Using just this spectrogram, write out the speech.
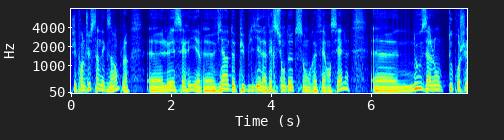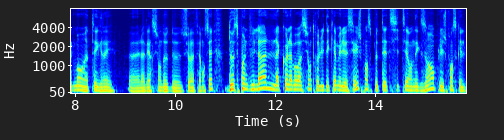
Je vais prendre juste un exemple. Le SRI vient de publier la version 2 de son référentiel. Nous allons tout prochainement intégrer euh, la version 2 de ce référentiel. De ce point de vue-là, la collaboration entre l'UDECAM et le SRI, je pense peut-être citer en exemple, et je pense qu'elle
